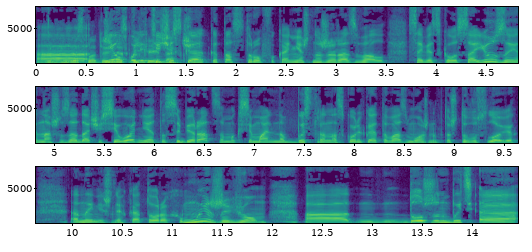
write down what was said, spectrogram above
Я смотрю Геополитическая катастрофа, конечно же, развал Советского Союза, и наша задача сегодня это собираться максимально быстро, насколько это возможно, потому что в условиях нынешних, в которых мы живем, а, должен быть э,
